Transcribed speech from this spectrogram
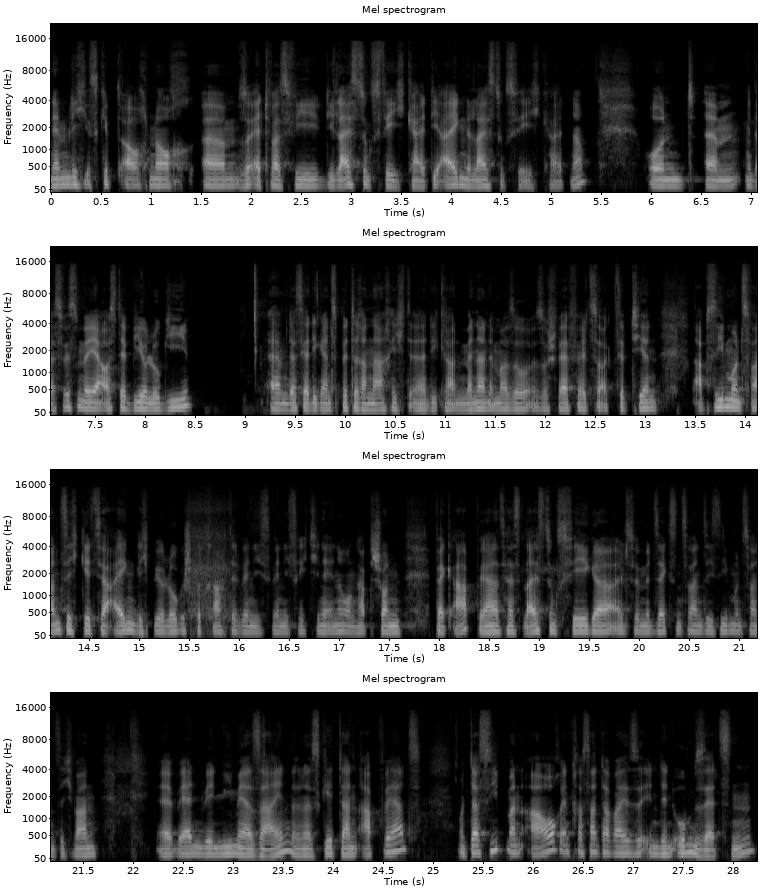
nämlich es gibt auch noch ähm, so etwas wie die Leistungsfähigkeit, die eigene Leistungsfähigkeit. Ne? Und ähm, das wissen wir ja aus der Biologie. Ähm, das ist ja die ganz bittere Nachricht, äh, die gerade Männern immer so, so schwer fällt zu akzeptieren. Ab 27 geht's ja eigentlich biologisch betrachtet, wenn ich es wenn ich's richtig in Erinnerung habe, schon bergab. Ja, das heißt, leistungsfähiger, als wir mit 26, 27 waren, äh, werden wir nie mehr sein, sondern es geht dann abwärts. Und das sieht man auch interessanterweise in den Umsätzen.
